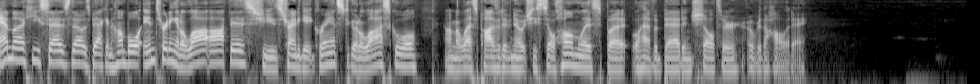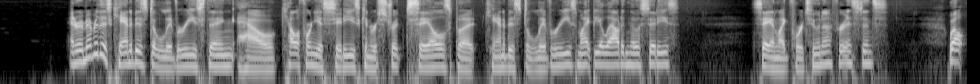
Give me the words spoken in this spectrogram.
Emma, he says, though, is back in Humboldt, interning at a law office. She's trying to get grants to go to law school. On a less positive note, she's still homeless, but will have a bed and shelter over the holiday. And remember this cannabis deliveries thing? How California cities can restrict sales, but cannabis deliveries might be allowed in those cities? Say in like Fortuna, for instance? Well,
